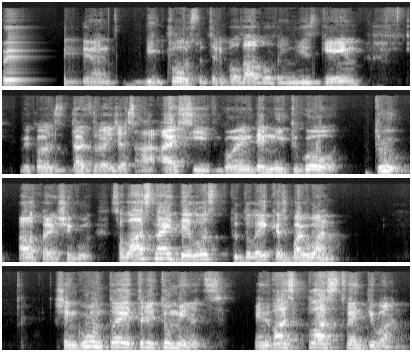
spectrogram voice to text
and be close to triple double in this game because that's the way just I, I, see it going. They need to go through Alperen Sengun. So last night they lost to the Lakers by one. Sengun played 32 minutes and was plus 21.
